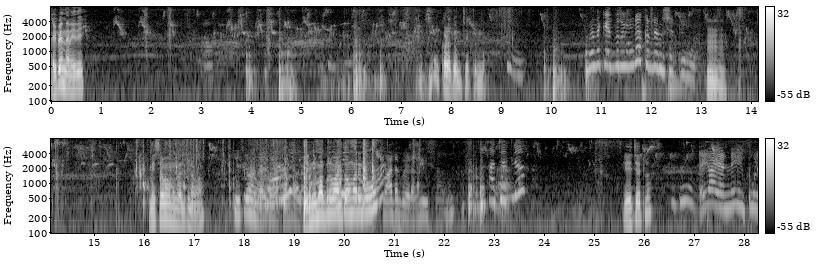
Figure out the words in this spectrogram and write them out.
అయిపోయిందని ఇది ఇక్కడ తులసి చెట్టు ఉంది మనకి ఎదురుగా అక్కడ రెండు చెట్లు ఉన్నాయి ఉమ్. మిశ్రమం కలిపినావా? మిశ్రమం ఎన్ని మగ్గులు వాడతావు మరి నువ్వు? వాటర్ పోయడానికి తీసినాను ఆ చెట్లు? ఏ చెట్లు? అవన్నీ పూల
